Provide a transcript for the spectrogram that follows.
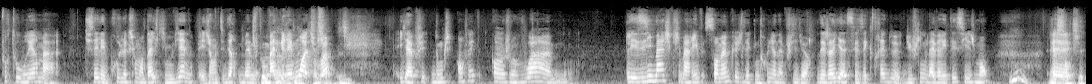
pour t'ouvrir ma, tu sais, les projections mentales qui me viennent, et j'ai envie de te dire, même malgré moi, tu vois. Il y a plus, donc, en fait, quand je vois euh, les images qui m'arrivent, sans même que je les contrôle, il y en a plusieurs. Déjà, il y a ces extraits du film La vérité si je mens. Mmh. Le euh, sentier,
